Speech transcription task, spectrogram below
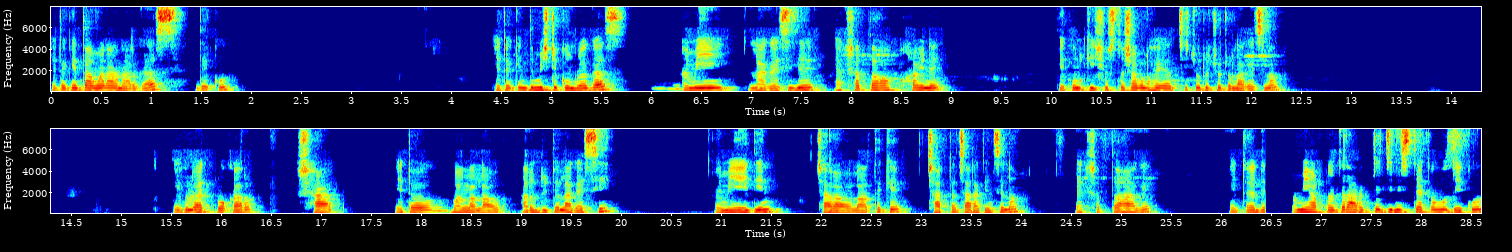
এটা কিন্তু আমার আনার গাছ, দেখুন। এটা কিন্তু মিষ্টি কুমড়া গাছ। আমি লাগাইছি যে এক সপ্তাহ হয় নাই। দেখুন কি সুস্থ সবল হয়ে যাচ্ছে, ছোটো ছোটো লাগাইছিলাম। এগুলো এক প্রকার শাক, এটাও বাংলা লাউ। আরও দুইটা লাগাইছি। আমি এই দিন চারাওয়ালা থেকে চারটা চারা কিনছিলাম এক সপ্তাহ আগে। এটা আমি আপনাদের আরেকটা জিনিস দেখাবো। দেখুন,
